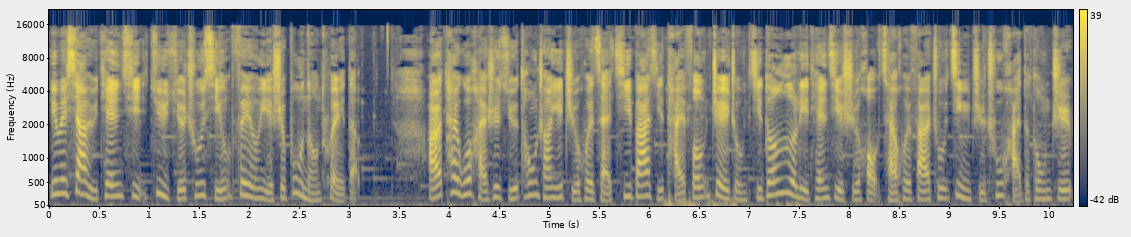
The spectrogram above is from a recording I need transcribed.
因为下雨天气拒绝出行，费用也是不能退的。而泰国海事局通常也只会在七八级台风这种极端恶劣天气时候才会发出禁止出海的通知，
